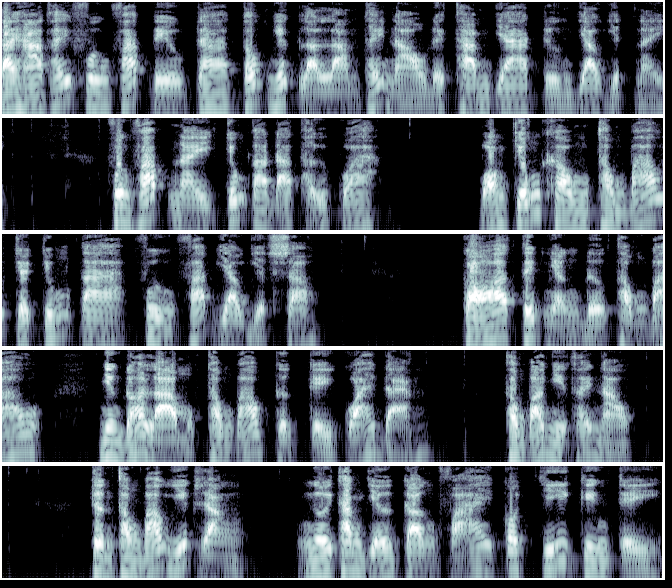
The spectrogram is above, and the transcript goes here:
Tại hạ thấy phương pháp điều tra tốt nhất là làm thế nào để tham gia trường giao dịch này. Phương pháp này chúng ta đã thử qua. Bọn chúng không thông báo cho chúng ta phương pháp giao dịch sao? Có tiếp nhận được thông báo, nhưng đó là một thông báo cực kỳ quái đản. Thông báo như thế nào? Trên thông báo viết rằng, người tham dự cần phải có chí kiên trì,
